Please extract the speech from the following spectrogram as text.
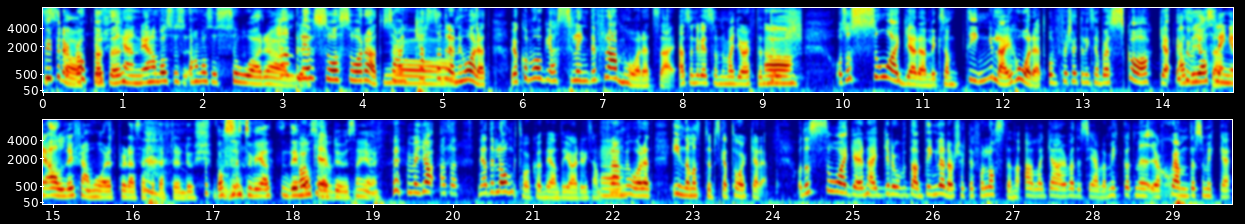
Sitter där och gottar sig. Kenny, han var så, han var så sårad. Han blev så sårad så han Ja. kastade den i håret. Jag kommer ihåg jag slängde fram håret så här. alltså ni vet som när man gör efter en Ja. dusch. Och så såg jag den liksom dingla i håret och försökte liksom börja skaka Alltså jag slänger aldrig fram håret på det där sättet efter en dusch. Bara så att du vet. Det måste Okej. vara du som gör. Men jag, alltså, när jag hade långt hår kunde jag ändå göra det liksom Ja. fram i håret innan man typ ska torka det. Och då såg jag den här grodan dingla där och försökte få loss den och alla garvade så jävla mycket åt mig och jag skämdes så mycket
